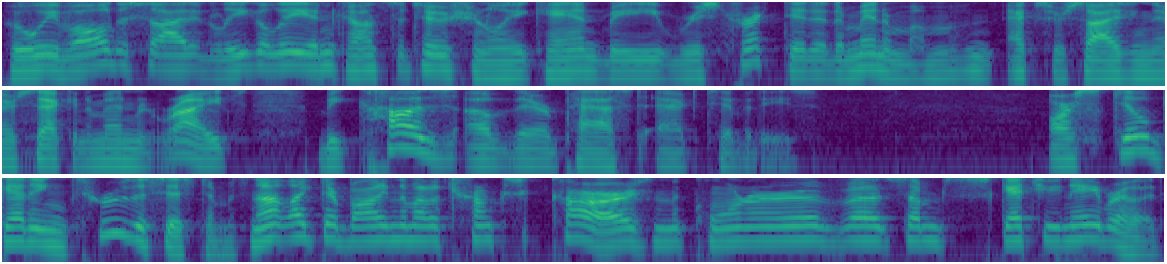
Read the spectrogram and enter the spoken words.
who we've all decided legally and constitutionally can be restricted at a minimum exercising their Second Amendment rights because of their past activities are still getting through the system. It's not like they're buying them out of trunks of cars in the corner of uh, some sketchy neighborhood.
